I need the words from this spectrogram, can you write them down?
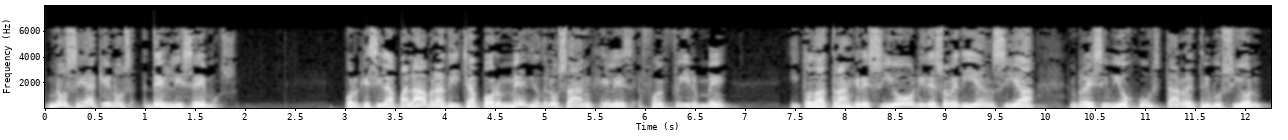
no sea que nos deslicemos. Porque si la palabra dicha por medio de los ángeles fue firme, y toda transgresión y desobediencia recibió justa retribución,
